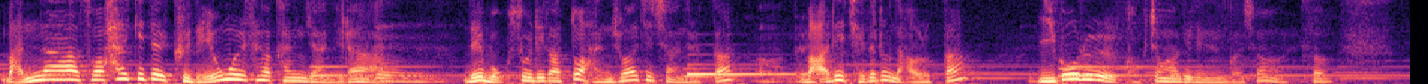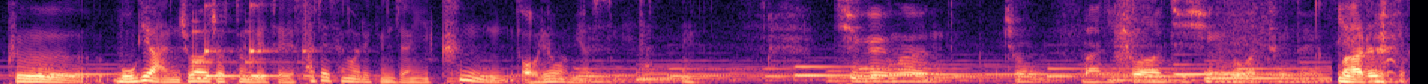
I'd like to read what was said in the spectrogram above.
만나서 하게 될 그 내용을 생각하는 게 아니라 음, 내 목소리가 또 안 좋아지지 않을까? 아, 네. 말이 제대로 나올까? 이거를 걱정하게 되는 거죠. 그래서 그 목이 안 좋아졌던 게 제 사제 생활에 굉장히 큰 어려움이었습니다. 예. 지금은 좀 많이 좋아지신 것 같은데 예. 말을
